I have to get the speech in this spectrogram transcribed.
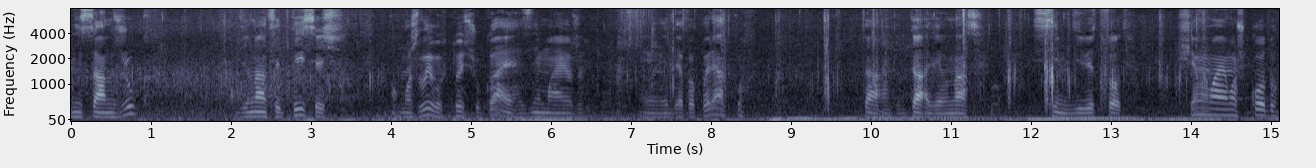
Nissan Жук 12 тисяч. Ну, Можливо, хтось шукає, знімає вже. Він йде по порядку. Так, далі у нас 7900. Ще ми маємо шкоду.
